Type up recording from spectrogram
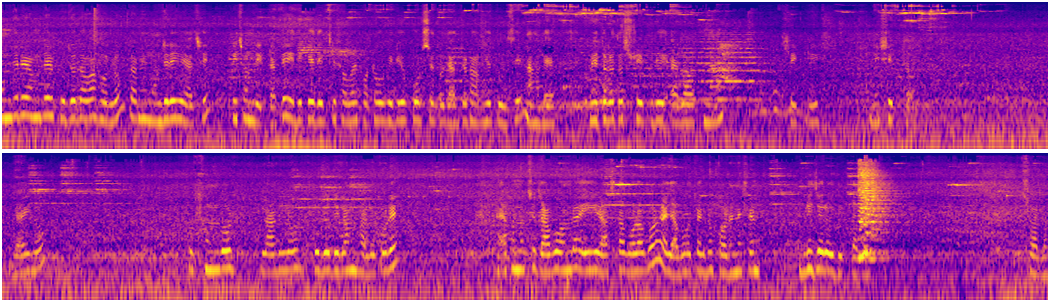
মন্দিরে আমাদের পুজো দেওয়া হলো, তো আমি মন্দিরেই আছি, পিছন দিকটাতে। এদিকে দেখছি সবাই ফটো ভিডিও করছে, তো যার জন্য আমিও তুলছি, নাহলে ভেতরে তো স্ট্রিক্টলি অ্যালাউড না স্ট্রিক্টলি নিষিদ্ধ। যাই হোক, খুব সুন্দর লাগল, পুজো দিলাম ভালো করে। এখন হচ্ছে যাব আমরা এই রাস্তা বরাবর যাব হচ্ছে একদম করোনেশন ব্রিজের ওই দিকটাতে। চলো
